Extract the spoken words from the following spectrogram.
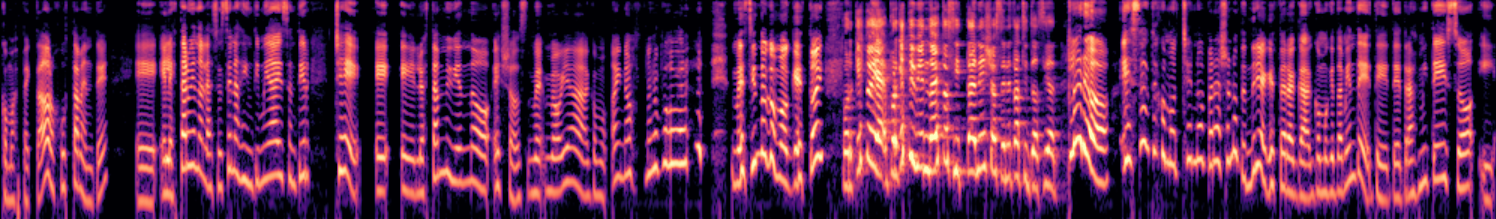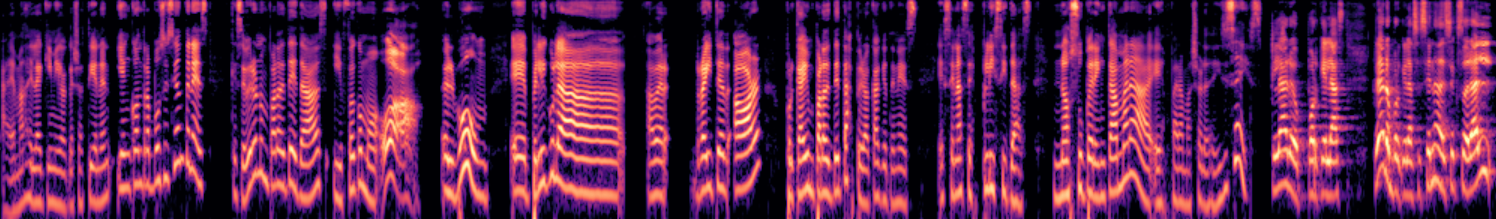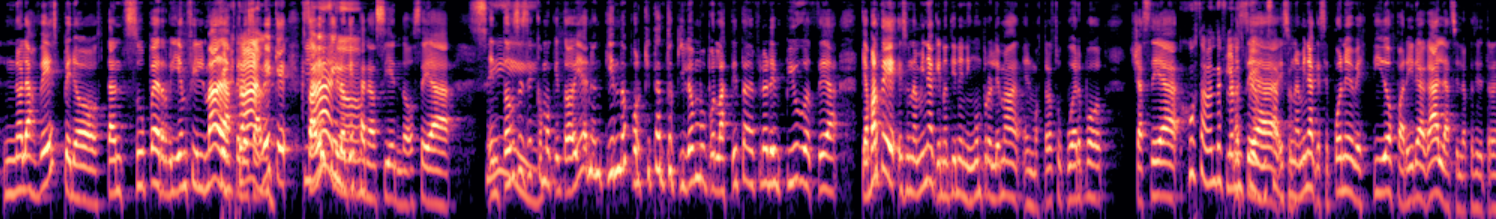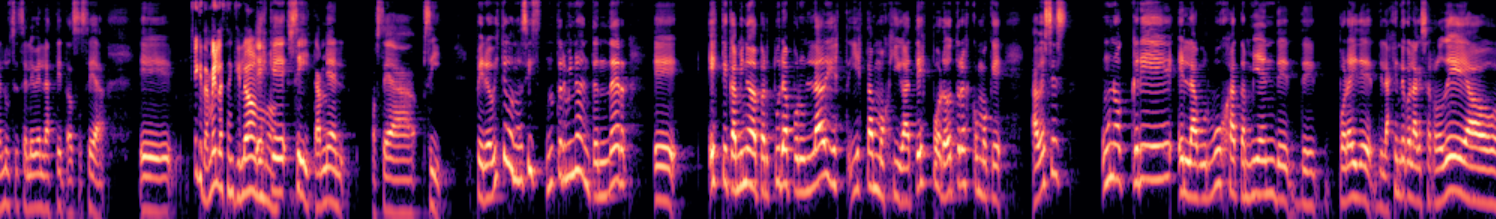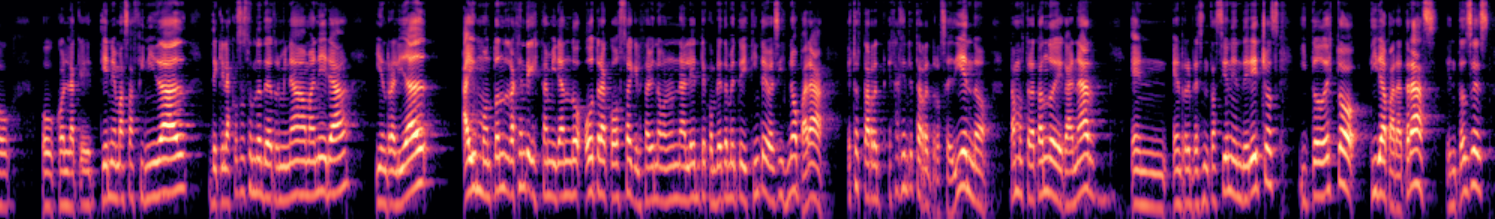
como espectador, justamente, eh, el estar viendo las escenas de intimidad y sentir, che, eh, eh, lo están viviendo ellos. Me, voy a como, ay no, no lo puedo ver. me siento como que estoy... ¿Por qué estoy, ¿Por qué estoy viendo esto si están ellos en esta situación? Claro, exacto, es como, che, no, para, yo no tendría que estar acá. Como que también te, te, te transmite eso y además de la química que ellos tienen. Y en contraposición tenés que se vieron un par de tetas y fue como, ¡oh! El boom. Eh, película, a ver, rated R, porque hay un par de tetas, pero acá que tenés escenas explícitas, no súper en cámara, es para mayores de 16. Claro, porque las, claro, porque las escenas de sexo oral no las ves, pero están súper bien filmadas, pero, sabés que, sabés qué es lo que están haciendo, o sea, entonces es como que todavía no entiendo por qué tanto quilombo por las tetas de Florence Pugh, o sea, que aparte es una mina que no tiene ningún problema en mostrar su cuerpo, ya sea... Justamente Florence O sea, es una mina que se pone vestidos para ir a galas en lo que se le trasluce se le ven las tetas, o sea... Eh, y que también la hacen quilombo. Es que sí, también, o sea, sí. Pero viste cuando decís, no termino de entender... Eh, este camino de apertura por un lado y, y esta mojigatez por otro, es como que a veces uno cree en la burbuja también de, por ahí de, la gente con la que se rodea o, con la que tiene más afinidad, de que las cosas son de determinada manera y en realidad hay un montón de otra gente que está mirando otra cosa y que lo está viendo con una lente completamente distinta y decís, no, pará, esto está, esta gente está retrocediendo, estamos tratando de ganar en, en representación y en derechos y todo esto tira para atrás. Entonces,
